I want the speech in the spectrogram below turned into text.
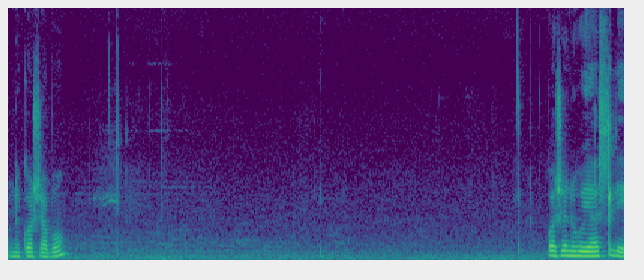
মানে কষাবো। কষানো হয়ে আসলে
